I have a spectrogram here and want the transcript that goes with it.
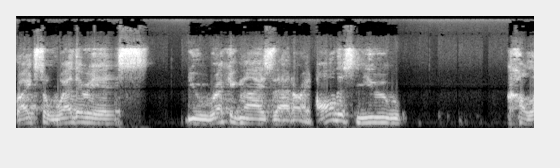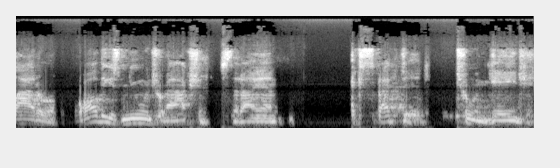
right? So whether it's you recognize that, all right, all this new collateral, all these new interactions that I am expected to engage in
